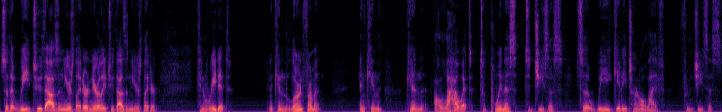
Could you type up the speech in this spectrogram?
so that we, 2,000 years later, nearly 2,000 years later, can read it and can learn from it and can can allow it to point us to Jesus so that we get eternal life from Jesus.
